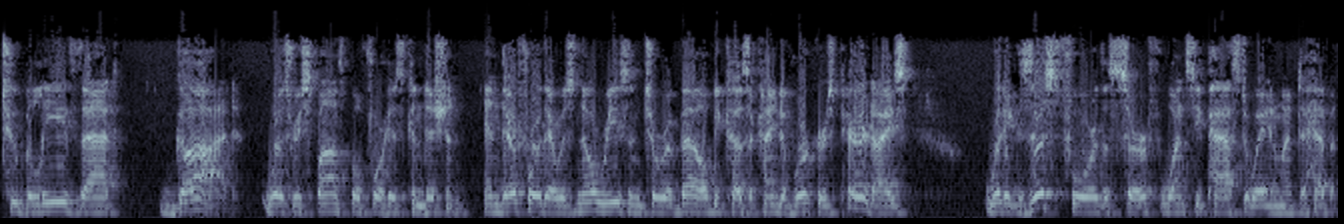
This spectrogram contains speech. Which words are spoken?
to believe that God was responsible for his condition, and therefore there was no reason to rebel because a kind of worker's paradise would exist for the serf once he passed away and went to heaven.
